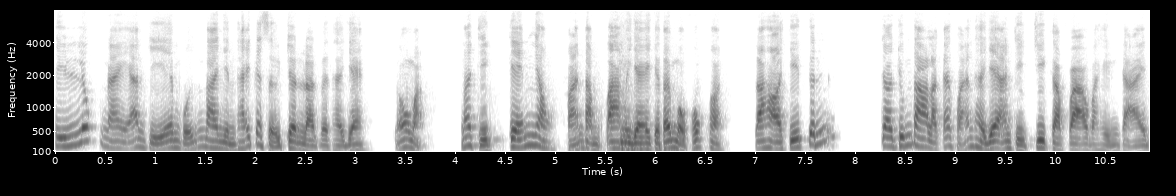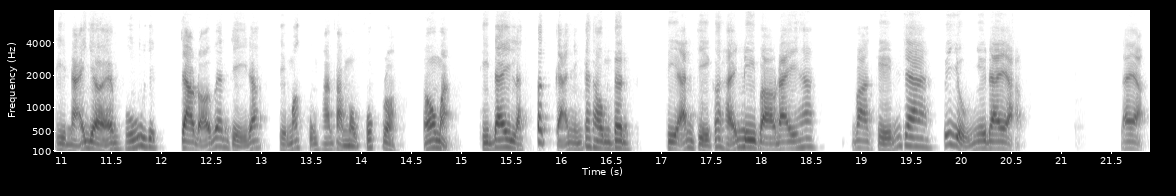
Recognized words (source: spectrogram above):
Thì lúc này anh chị em của chúng ta nhìn thấy cái sự chênh lệch về thời gian, đúng không ạ? Nó chỉ kém nhau khoảng tầm 30 giây cho tới một phút thôi. Là họ chỉ tính cho chúng ta là cái khoảng thời gian anh chị truy cập vào và hiện tại thì nãy giờ em Phú trao đổi với anh chị đó, thì mất cũng khoảng tầm một phút rồi, đúng không ạ? Thì đây là tất cả những cái thông tin thì anh chị có thể đi vào đây ha và kiểm tra ví dụ như đây ạ à. đây ạ à.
